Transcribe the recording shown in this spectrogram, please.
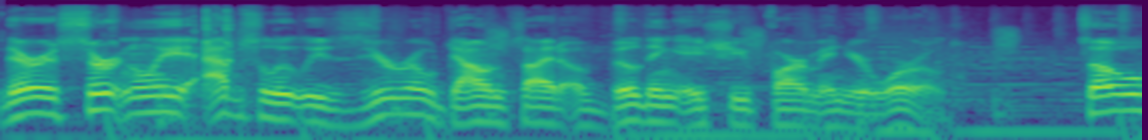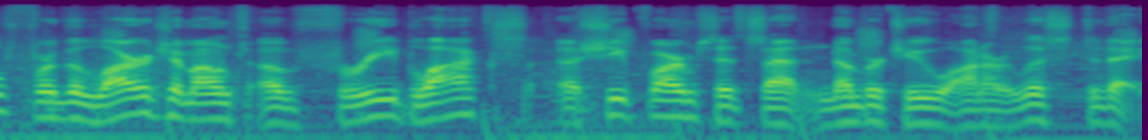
there is certainly absolutely zero downside of building a sheep farm in your world. So, for the large amount of free blocks, a sheep farm sits at number 2 on our list today.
